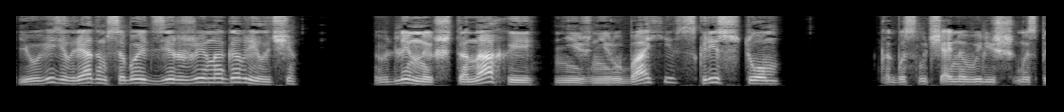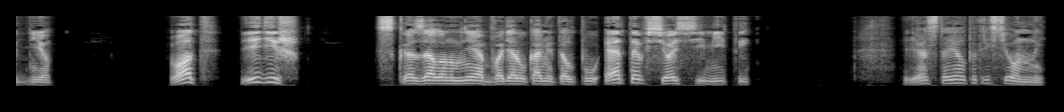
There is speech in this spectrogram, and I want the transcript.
и увидел рядом с собой Дзержина Гавриловича в длинных штанах и нижней рубахе с крестом, как бы случайно вылезшим из-под нее. — Вот, видишь, — сказал он мне, обводя руками толпу, — это все семиты. Я стоял потрясенный.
